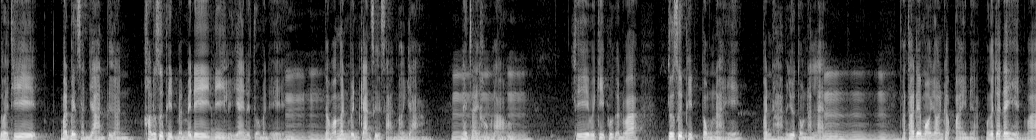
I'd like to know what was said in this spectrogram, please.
โดยที่มันเป็นสัญญาณเตือน ความรู้สึกผิดมันไม่ได้ดีหรือแย่ในตัวมันเองอืมอืมแต่ว่ามันเป็นการสื่อสารบางอย่างในใจของเรามที่เมื่อกี้พูดกันว่า รู้สึกผิดตรงไหน ปัญหามันอยู่ตรงนั้นแหละอืมอืมอืมแต่ถ้าได้มองย้อนกลับไปเนี่ย มันก็จะได้เห็นว่า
